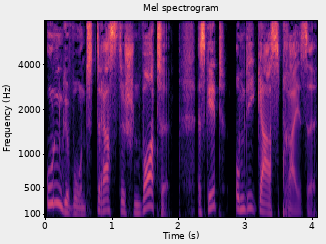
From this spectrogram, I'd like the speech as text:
ungewohnt drastischen Worte? Es geht um die Gaspreise.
